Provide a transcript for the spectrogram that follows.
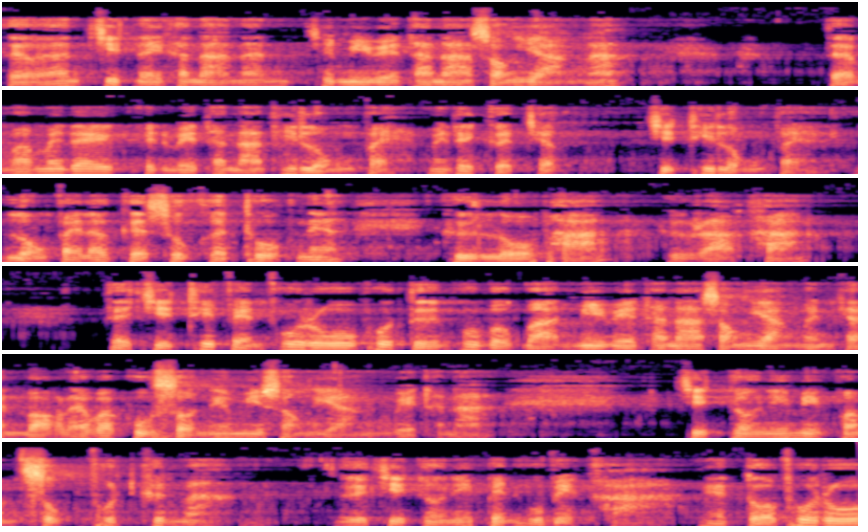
แต่ว่าจิตในขณะนั้นจะมีเวทนาสองอย่างนะ แต่ว่าไม่ได้เป็นเวทนาที่หลงไป ไม่ได้เกิดจากจิตที่หลงไป หลงไปแล้วเกิดสุขเกิดทุกข์เนี่ย คือโลภะคือราคะ แต่จิตที่เป็นผู้รู้ผู้ตื่นผู้เบิกบานมีเวทนาสองอย่างเหมือนกันบอก แล้วว่ากุศลเนี่ยมีสองอย่างเวทนา จิตดวงนี้มีความสุขผุดขึ้นมาหรือจิตดวงนี้เป็นอุเบกขาเนี่ยตัวผู้รู้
